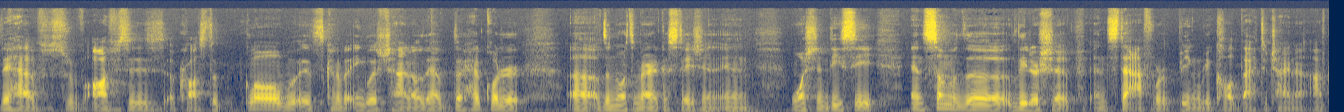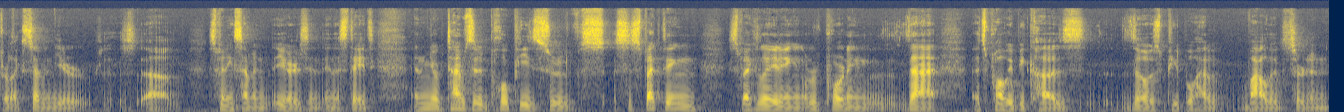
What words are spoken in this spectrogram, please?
They have sort of offices across the globe. It's kind of an English channel. They have the headquarters uh, of the North America station in Washington D.C. And some of the leadership and staff were being recalled back to China after like seven years, um, spending seven years in, in the States. And the New York Times did a whole piece sort of suspecting, speculating, or reporting that it's probably because those people have violated certain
